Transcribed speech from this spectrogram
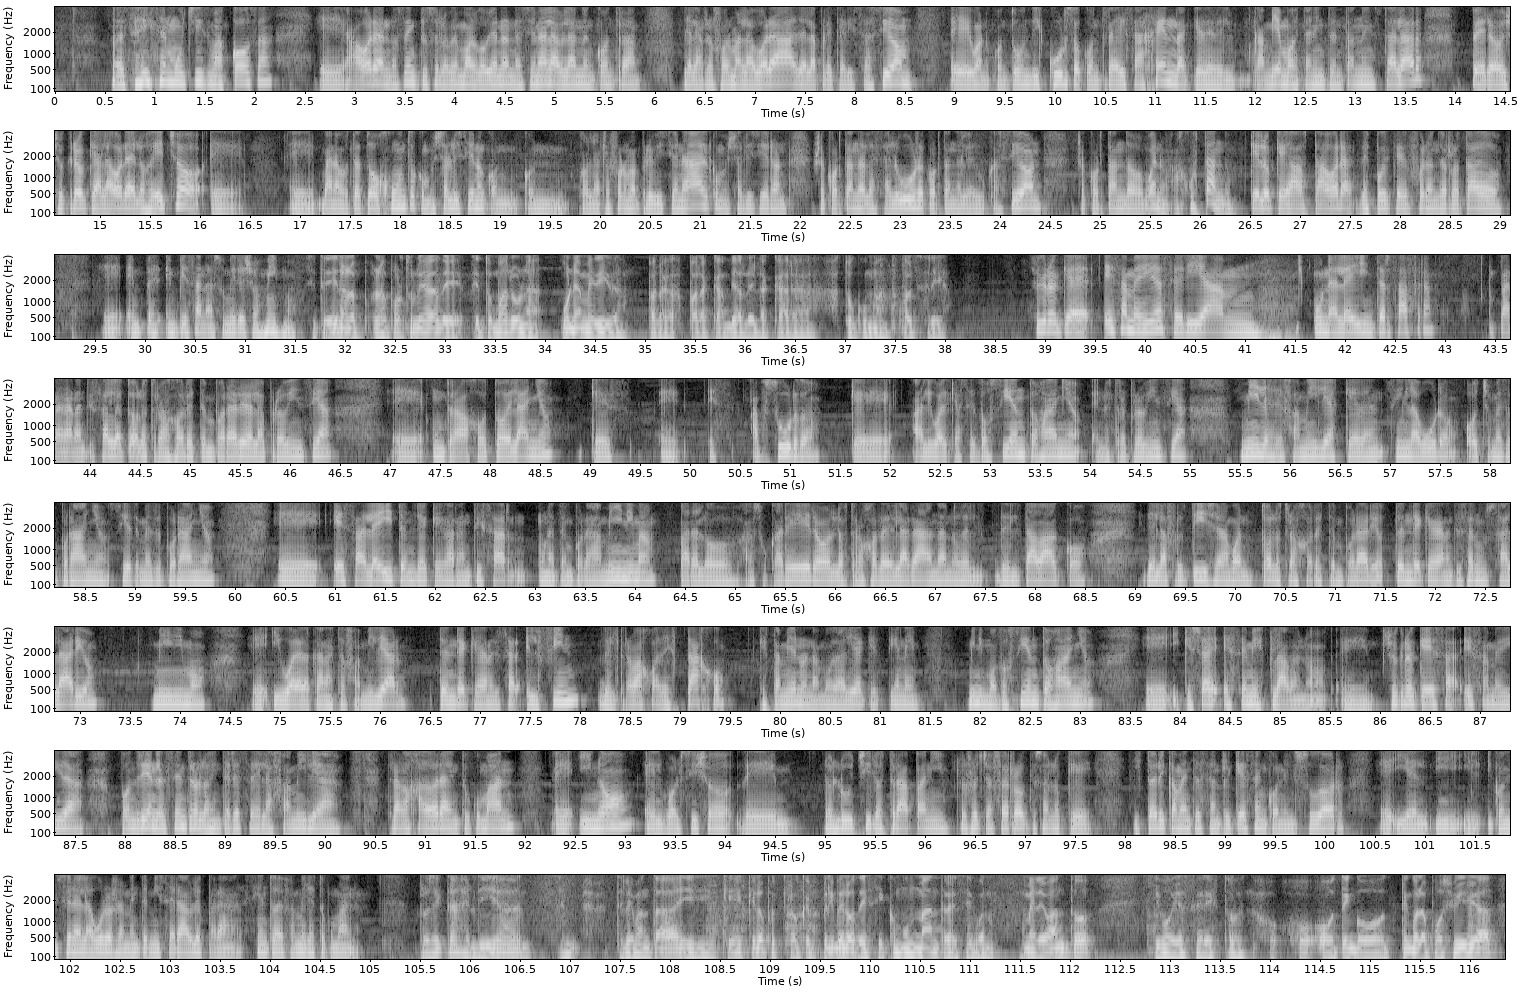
donde se dicen muchísimas cosas. Eh, ahora, no sé, incluso lo vemos al gobierno nacional hablando en contra de la reforma laboral, de la precarización, eh, bueno, con todo un discurso contra esa agenda que desde el Cambiemos están intentando instalar, pero yo creo que a la hora de los hechos... Eh, van a votar todos juntos, como ya lo hicieron con, con, con, la reforma previsional, como ya lo hicieron recortando la salud, recortando la educación, recortando, bueno, ajustando, que es lo que hasta ahora, después que fueron derrotados eh, empiezan a asumir ellos mismos. Si te dieran la, oportunidad de, tomar una, una medida para, para cambiarle la cara a Tucumán, ¿cuál sería? Yo creo que esa medida sería mm, una ley intersafra para garantizarle a todos los trabajadores temporarios de la provincia eh, un trabajo todo el año, que es, eh, es absurdo que, al igual que hace 200 años en nuestra provincia, miles de familias queden sin laburo ocho meses por año, siete meses por año. Eh, esa ley tendría que garantizar una temporada mínima para los azucareros, los trabajadores del arándano, del, del tabaco, de la frutilla, bueno, todos los trabajadores temporarios. Tendría que garantizar un salario mínimo eh, igual a la canasta familiar. Tendría que garantizar el fin del trabajo a destajo, que es también una modalidad que tiene mínimo 200 años eh, y que ya es semi-esclava. ¿no? Eh, yo creo que esa, esa medida pondría en el centro los intereses de la familia trabajadora en Tucumán eh, y no el bolsillo de los Luchi, los Trapani, los Rochaferro, que son los que históricamente se enriquecen con el sudor y, el, y, condiciones de laburo realmente miserables para cientos de familias tucumanas. ¿Proyectas el día? Te levantás y ¿qué, es lo, que primero decís como un mantra? Decís, bueno, me levanto y voy a hacer esto. O, tengo, tengo la posibilidad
